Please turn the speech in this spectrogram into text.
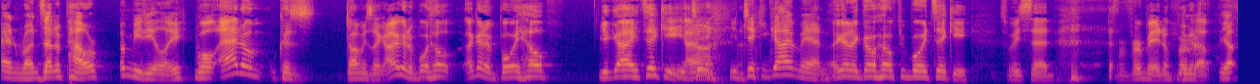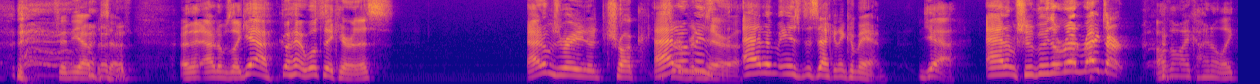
and runs out of power immediately. Well, Adam, because Tommy's like, I gotta boy help. I gotta boy help your guy Tiki. You, I, you Tiki guy, man. I gotta go help your boy Tiki. That's what he said. For verbatim. Look it up. Yep, it's in the episode. And then Adam's like, "Yeah, go ahead. We'll take care of this." Adam's ready to truck Adam is Adam is the second in command. yeah. Adam should be the Red Ranger. Although I kind of like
